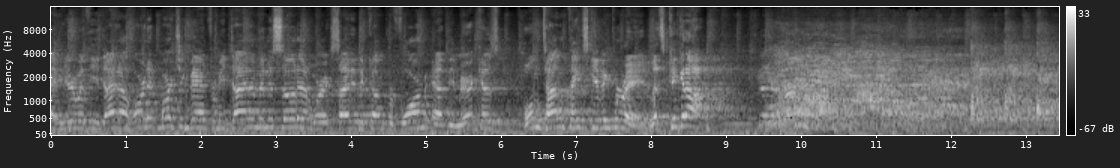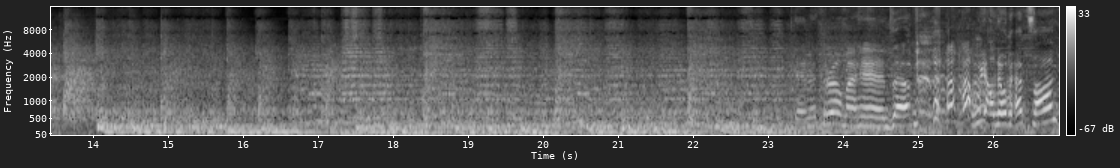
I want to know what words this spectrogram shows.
I'm here with the Edina Hornet Marching Band from Edina, Minnesota, and we're excited to come perform at the America's Hometown Thanksgiving Parade. Let's kick it off! Gonna throw my hands up. we all know that song.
